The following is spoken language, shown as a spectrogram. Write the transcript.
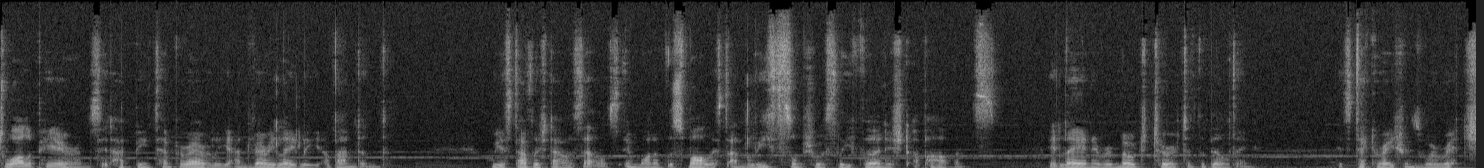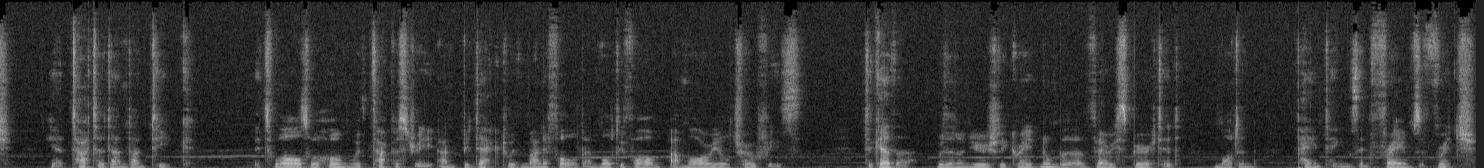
To all appearance it had been temporarily and very lately abandoned. We established ourselves in one of the smallest and least sumptuously furnished apartments. It lay in a remote turret of the building. Its decorations were rich, yet tattered and antique. Its walls were hung with tapestry and bedecked with manifold and multiform armorial trophies, together with an unusually great number of very spirited, modern paintings in frames of rich,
